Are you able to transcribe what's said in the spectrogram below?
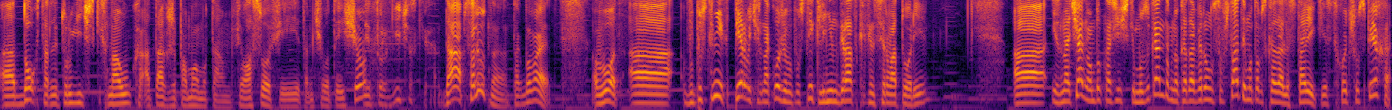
э, доктор литургических наук, а также, по-моему, там философии и там чего-то еще. Литургических? Да, абсолютно, так бывает. Вот, э, выпускник, первый чернокожий выпускник Ленинградской консерватории, А, изначально он был классическим музыкантом, но когда вернулся в Штат, ему там сказали, старик, если хочешь успеха,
